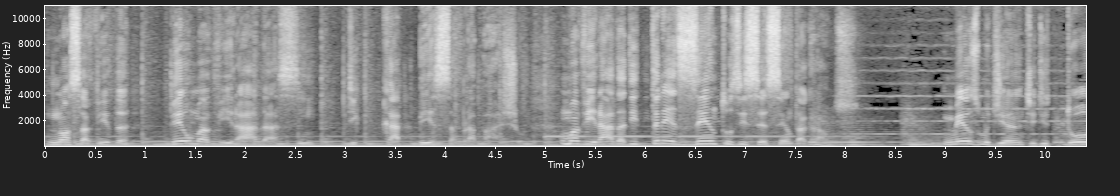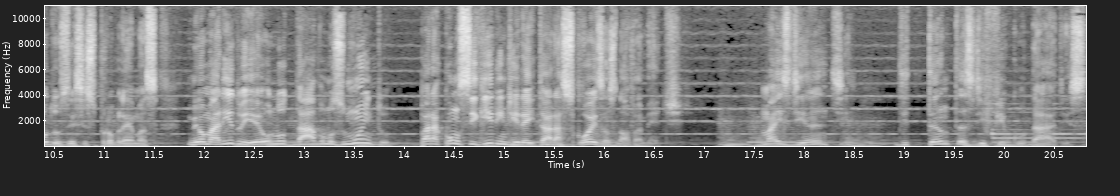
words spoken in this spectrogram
nossa vida deu uma virada assim de cabeça para baixo, uma virada de 360 graus. Mesmo diante de todos esses problemas, meu marido e eu lutávamos muito para conseguir endireitar as coisas novamente. Mas diante de tantas dificuldades,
